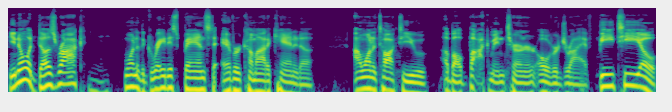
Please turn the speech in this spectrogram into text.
you know what does rock? Hmm. One of the greatest bands to ever come out of Canada. I want to talk to you about Bachman Turner Overdrive. BTO.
